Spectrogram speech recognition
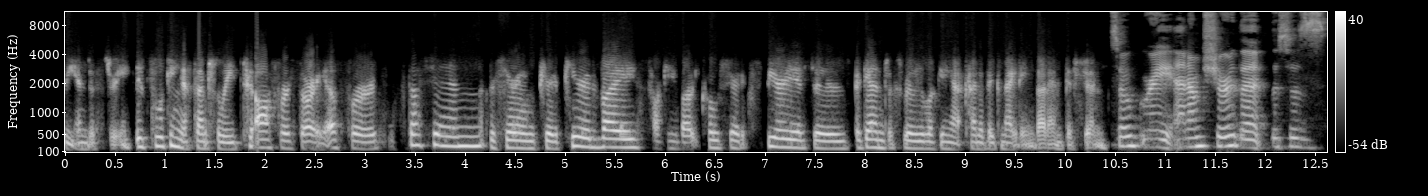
the industry. It's looking essentially to offer for, sorry, up for discussion, for sharing peer to peer advice, talking about co shared experiences. Again, just really looking at kind of igniting that ambition. So great. And I'm sure that this is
